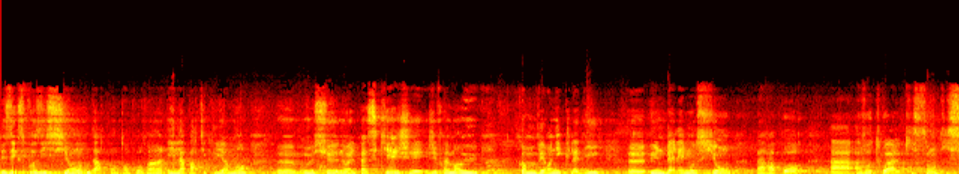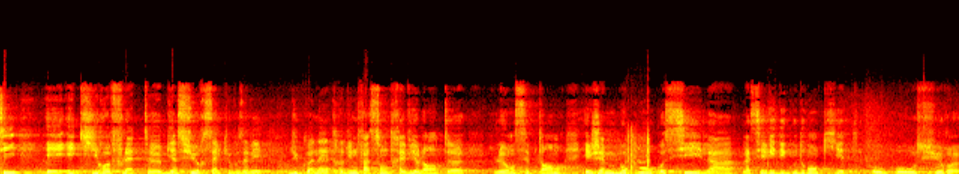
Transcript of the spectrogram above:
les expositions d'art contemporain. Et là particulièrement Monsieur Noël Pasquier, j'ai j'ai vraiment eu, comme Véronique l'a dit, une belle émotion par rapport à, à vos toiles qui sont ici et, et qui reflètent bien sûr celles que vous avez dû connaître d'une façon très violente le 11 septembre. Et j'aime beaucoup aussi la, la série des goudrons qui est au, au- sur euh,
